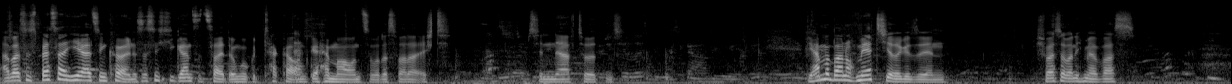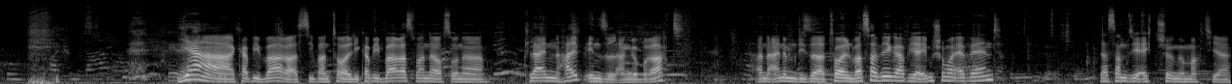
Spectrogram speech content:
Aber es ist besser hier als in Köln. Es ist nicht die ganze Zeit irgendwo Getacker und Gehämmer und so. Das war da echt ein bisschen nervtötend. Wir haben aber noch mehr Tiere gesehen. Ich weiß aber nicht mehr was. Ja, Kapibaras, die waren toll. Die Kapibaras waren da auf so einer kleinen Halbinsel angebracht. An einem dieser tollen Wasserwege, habe ich ja eben schon mal erwähnt. Das haben sie echt schön gemacht hier.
